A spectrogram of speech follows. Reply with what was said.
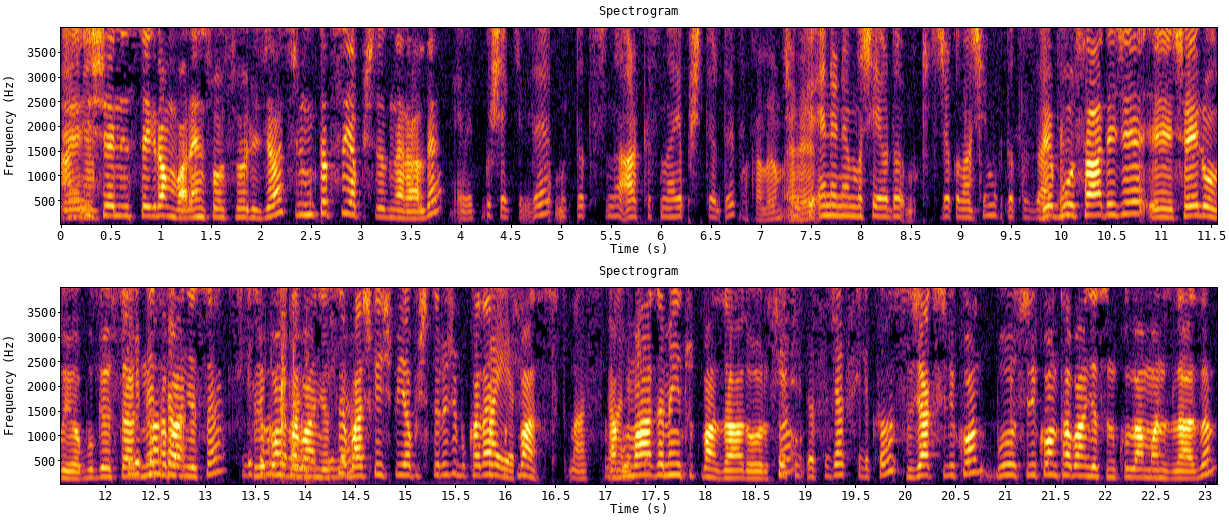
E, Aynen. iş yerinin Instagram var en son söyleyeceğiz. Şimdi mıknatısı yapıştırdın herhalde. Evet bu şekilde mıknatısını arkasına yapıştırdık. Bakalım Çünkü evet. en önemli şey orada tutacak olan şey mıknatıs zaten. Ve bu sadece e, şeyle oluyor. Bu gösterdiğin ne tabancası? silikon Silikon, tabancası. Başka hiçbir yapıştırıcı bu kadar Hayır tutmaz. tutmaz Ya bu malzemeyi tutmaz daha doğrusu. Kesinlikle sıcak silikon. Sıcak silikon. Bu silikon tabancasını kullanmanız lazım.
